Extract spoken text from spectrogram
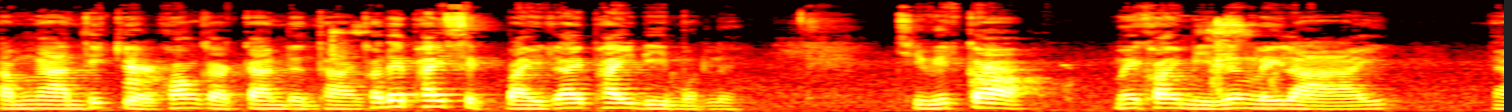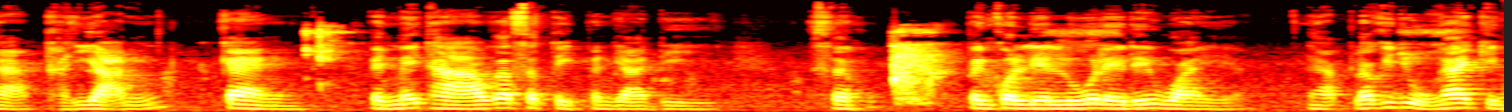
ทำงานที่เกี่ยวข้องกับการเดินทางเขาได้ไพ่สิบใบได้ไพ่ดีหมดเลย ชีวิตก็ไม่ค่อยมีเรื่องร้ายๆนะขยันแก่งเป็นไม้เท้าก็สติปัญญาดี เป็นคนเรียนรู้อะไรได้ไวนะครับแล้วก็อยู่ง่ายกิน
